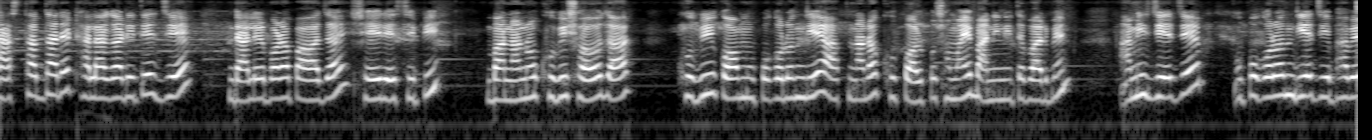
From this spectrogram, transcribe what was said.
রাস্তার ধারে ঠেলা গাড়িতে যে ডালের বড়া পাওয়া যায়, সেই রেসিপি বানানো খুবই সহজ আর খুবই কম উপকরণ দিয়ে আপনারা খুব অল্প সময়ে বানিয়ে নিতে পারবেন। আমি যে যে উপকরণ দিয়ে যেভাবে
